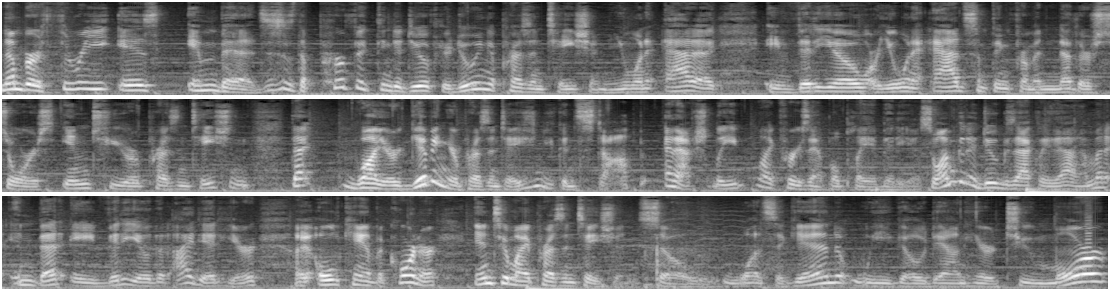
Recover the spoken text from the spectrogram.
Number three is embeds. This is the perfect thing to do if you're doing a presentation. You want to add a, a video or you want to add something from another source into your presentation that while you're giving your presentation, you can stop and actually, like for example, play a video. So I'm going to do exactly that. I'm going to embed a video that I did here, an old Canva corner, into my presentation. So once again, we go down here to more.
